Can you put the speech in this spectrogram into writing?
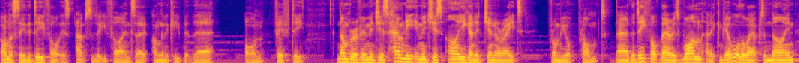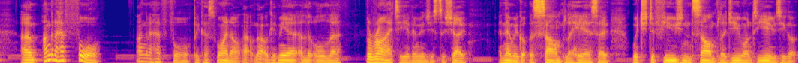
honestly, the default is absolutely fine, so I'm going to keep it there on 50. Number of images. How many images are you going to generate from your prompt? Now, the default there is one, and it can go all the way up to nine. Um, I'm going to have four. I'm going to have four because why not? That, will give me a, a little uh, variety of images to show. And then we've got the sampler here. So which diffusion sampler do you want to use? You've got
